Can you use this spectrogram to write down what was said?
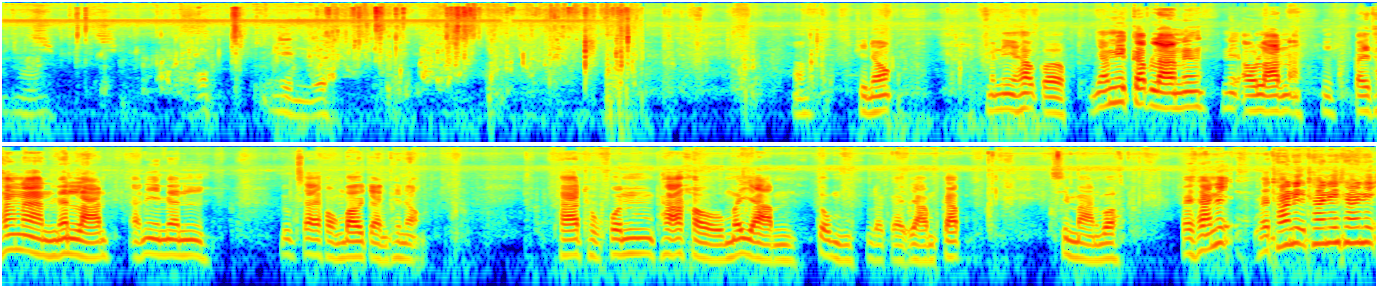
น้องน้องน้องเย็นเลยเอาพี่น้องมันนี่เขาก็ยังมีกับลานนึงนี่เอาลานไปทางนานแม่นลาน อันนี้แม่นลูกชายของเบาจันพี่น้องพาทุกคนพาเขามายามต้มแล้วก็ยามกับสิมานบ่ไปทางนี้ไปทางนี้ทางนี้ทางนี้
